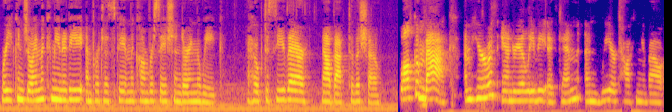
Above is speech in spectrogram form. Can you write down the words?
where you can join the community and participate in the conversation during the week. I hope to see you there. Now back to the show. Welcome back. I'm here with Andrea Levy Itkin, and we are talking about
